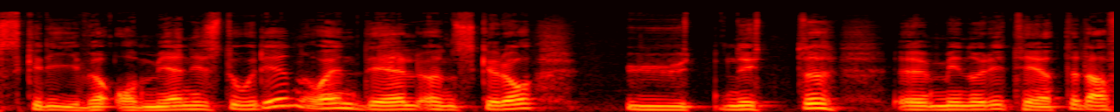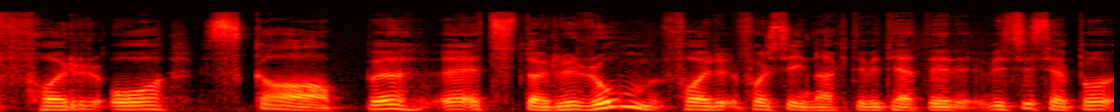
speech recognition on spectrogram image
skrive om igjen historien, og en del ønsker å utnytte eh, minoriteter da, for å skape eh, et større rom for, for, sine aktiviteter. Hvis vi ser på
